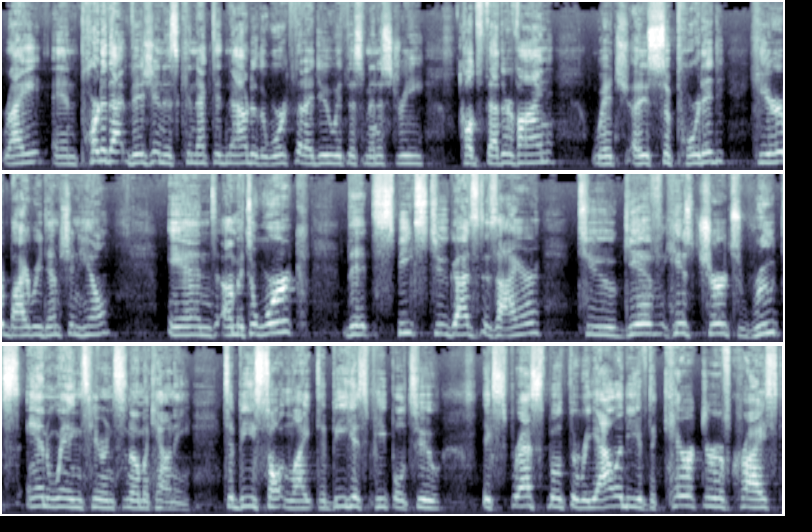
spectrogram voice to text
right? And part of that vision is connected now to the work that I do with this ministry called Feathervine, which is supported here by Redemption Hill. And um, it's a work that speaks to God's desire to give his church roots and wings here in Sonoma County, to be salt and light, to be his people, to express both the reality of the character of Christ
